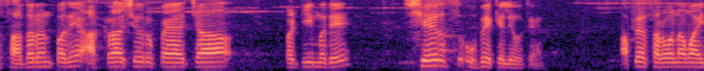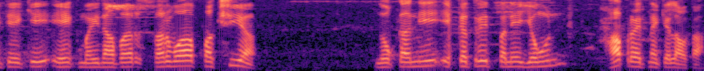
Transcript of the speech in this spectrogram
साधारणपणे अकराशे रुपयाच्या पटीमध्ये शेअर्स उभे केले होते. आपल्या सर्वांना माहिती आहे की एक महिनाभर सर्व पक्षीय लोकांनी एकत्रितपणे येऊन हा प्रयत्न केला होता.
